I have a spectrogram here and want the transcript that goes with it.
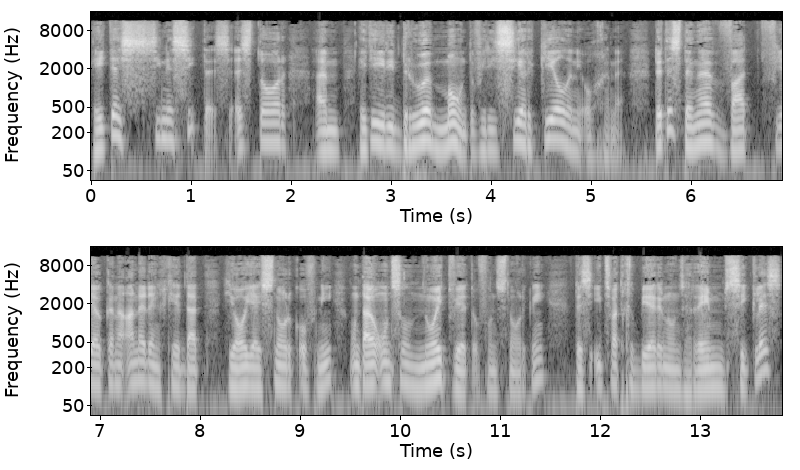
Het jy sinusitis? Is daar ehm um, het jy hierdie droë mond of hierdie seer keel in die oggende? Dit is dinge wat vir jou kan 'n ander ding gee dat ja, jy snork of nie. Onthou ons sal nooit weet of ons snork nie. Dis iets wat gebeur in ons REM siklus.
